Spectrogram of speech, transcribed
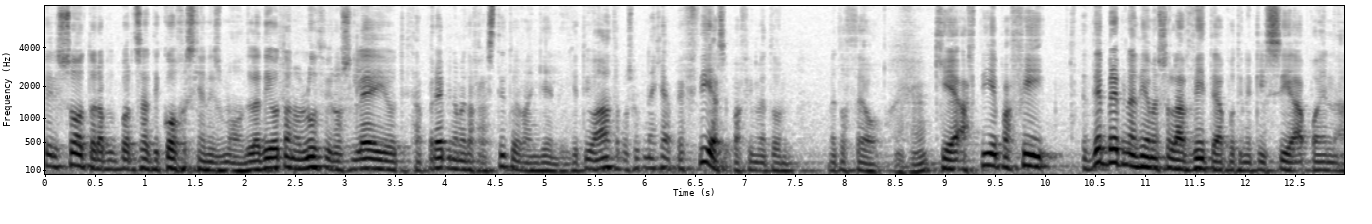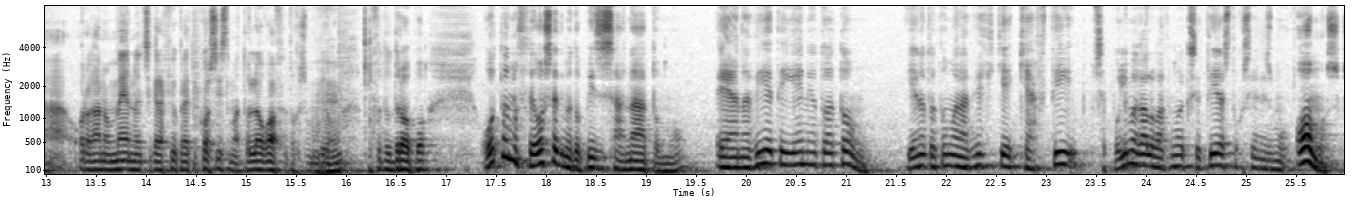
περισσότερο από τον πρωτοστατικό χριστιανισμό. Δηλαδή, όταν ο Λούθυρος λέει ότι θα πρέπει να μεταφραστεί το Ευαγγέλιο, γιατί ο άνθρωπος πρέπει να έχει απευθείας επαφή με τον, με τον θεό. Και αυτή η επαφή δεν πρέπει να διαμεσολαβείται από την Εκκλησία, από ένα οργανωμένο έτσι, γραφειοκρατικό σύστημα. Το λέω εγώ αυτό το χρησιμοποιώ με αυτόν τον τρόπο. Όταν ο Θεός σε αντιμετωπίζει σαν άτομο, ε, αναδύεται η έννοια του ατόμου. Η έννοια του ατόμου αναδύθηκε και αυτή σε πολύ μεγάλο βαθμό εξαιτίας του χριστιανισμού. Όμως,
